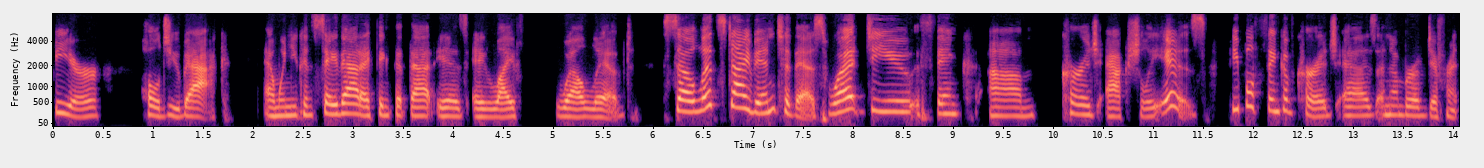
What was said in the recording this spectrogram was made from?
fear hold you back. And when you can say that, I think that that is a life well lived. So let's dive into this. What do you think um, courage actually is? People think of courage as a number of different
